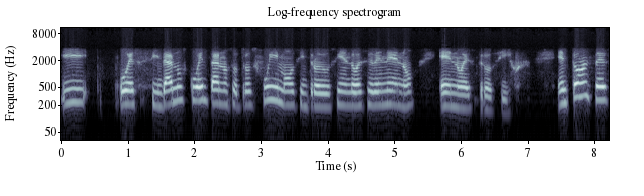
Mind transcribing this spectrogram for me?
y pues sin darnos cuenta nosotros fuimos introduciendo ese veneno en nuestros hijos. Entonces,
